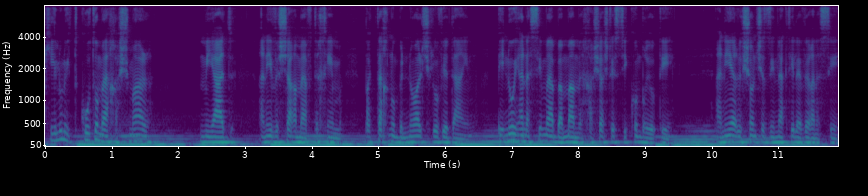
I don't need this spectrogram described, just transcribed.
כאילו ניתקו אותו מהחשמל. מיד, אני ושאר המאבטחים פתחנו בנוהל שילוב ידיים, פינוי הנשיא מהבמה מחשש לסיכון בריאותי. אני הראשון שזינקתי לעבר הנשיא,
